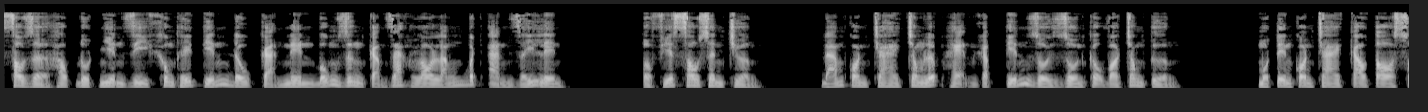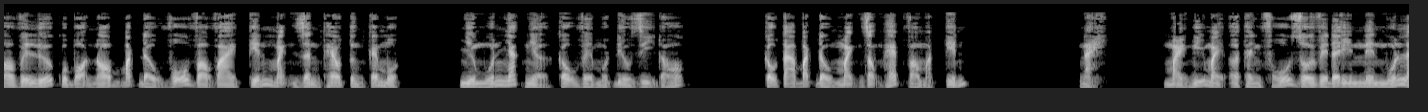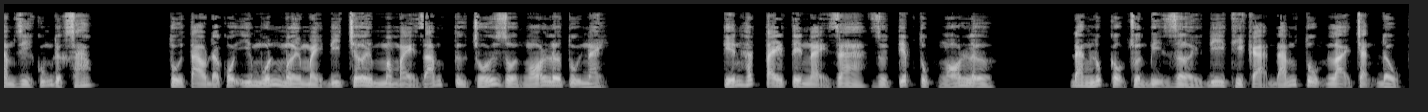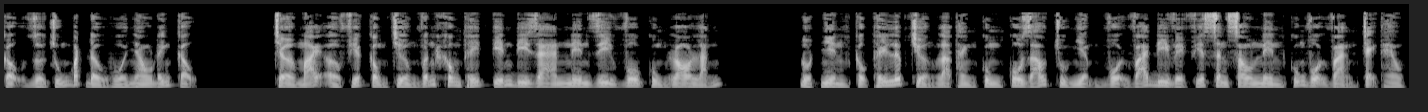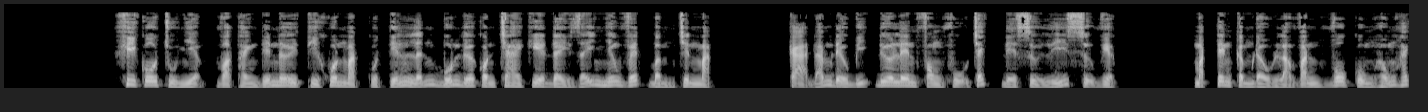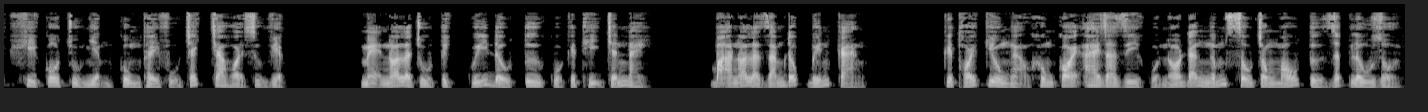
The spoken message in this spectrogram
Sau giờ học đột nhiên Di không thấy Tiến đâu cả nên bỗng dưng cảm giác lo lắng bất an dấy lên. Ở phía sau sân trường, đám con trai trong lớp hẹn gặp Tiến rồi dồn cậu vào trong tường. Một tên con trai cao to so với lứa của bọn nó bắt đầu vỗ vào vai Tiến mạnh dần theo từng cái một như muốn nhắc nhở cậu về một điều gì đó. Cậu ta bắt đầu mạnh giọng hét vào mặt Tiến. Này, mày nghĩ mày ở thành phố rồi về đây nên muốn làm gì cũng được sao? Tụi tao đã có ý muốn mời mày đi chơi mà mày dám từ chối rồi ngó lơ tụi này. Tiến hất tay tên này ra rồi tiếp tục ngó lơ. Đang lúc cậu chuẩn bị rời đi thì cả đám tụm lại chặn đầu cậu rồi chúng bắt đầu hùa nhau đánh cậu. Chờ mãi ở phía cổng trường vẫn không thấy Tiến đi ra nên Di vô cùng lo lắng. Đột nhiên cậu thấy lớp trưởng là Thành cùng cô giáo chủ nhiệm vội vã đi về phía sân sau nên cũng vội vàng chạy theo. Khi cô chủ nhiệm và Thành đến nơi thì khuôn mặt của Tiến lẫn bốn đứa con trai kia đầy dẫy những vết bầm trên mặt. Cả đám đều bị đưa lên phòng phụ trách để xử lý sự việc. Mặt tên cầm đầu là Văn vô cùng hống hách khi cô chủ nhiệm cùng thầy phụ trách tra hỏi sự việc. Mẹ nó là chủ tịch quỹ đầu tư của cái thị trấn này. Bà nó là giám đốc bến cảng. Cái thói kiêu ngạo không coi ai ra gì của nó đã ngấm sâu trong máu từ rất lâu rồi.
